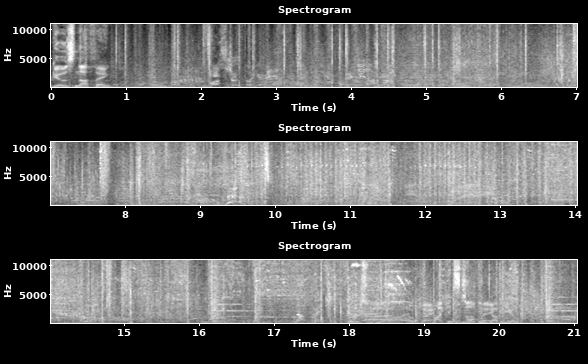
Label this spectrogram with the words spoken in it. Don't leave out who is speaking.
Speaker 1: Here goes nothing. First blood. Okay. Like it's nothing. W.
